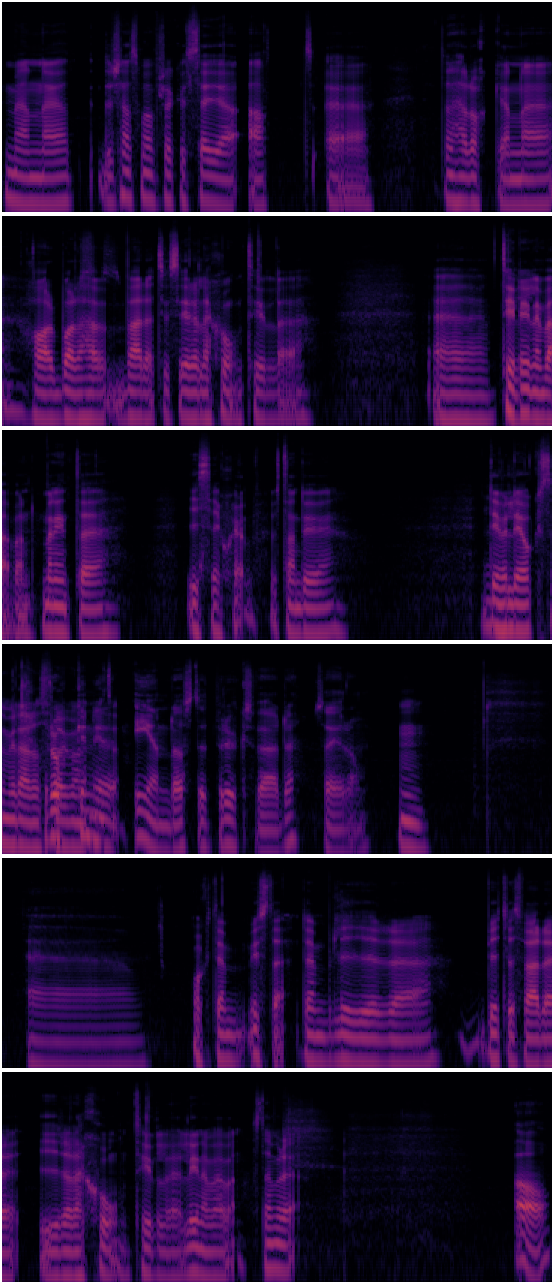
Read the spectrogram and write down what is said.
Men eh, det känns som att man försöker säga att eh, den här rocken har bara det här värdet i sin relation till, till linneväven men inte i sig själv. Utan det, det är väl det också som vi lärde oss förra Rocken är endast ett bruksvärde, säger de. Mm. Eh, Och den, just det, den blir eh, bytesvärde i relation till linneväven. Stämmer det? ja,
